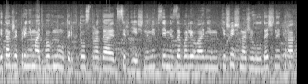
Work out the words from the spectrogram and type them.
И также принимать вовнутрь, кто страдает сердечными всеми заболеваниями, кишечно-желудочный тракт.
